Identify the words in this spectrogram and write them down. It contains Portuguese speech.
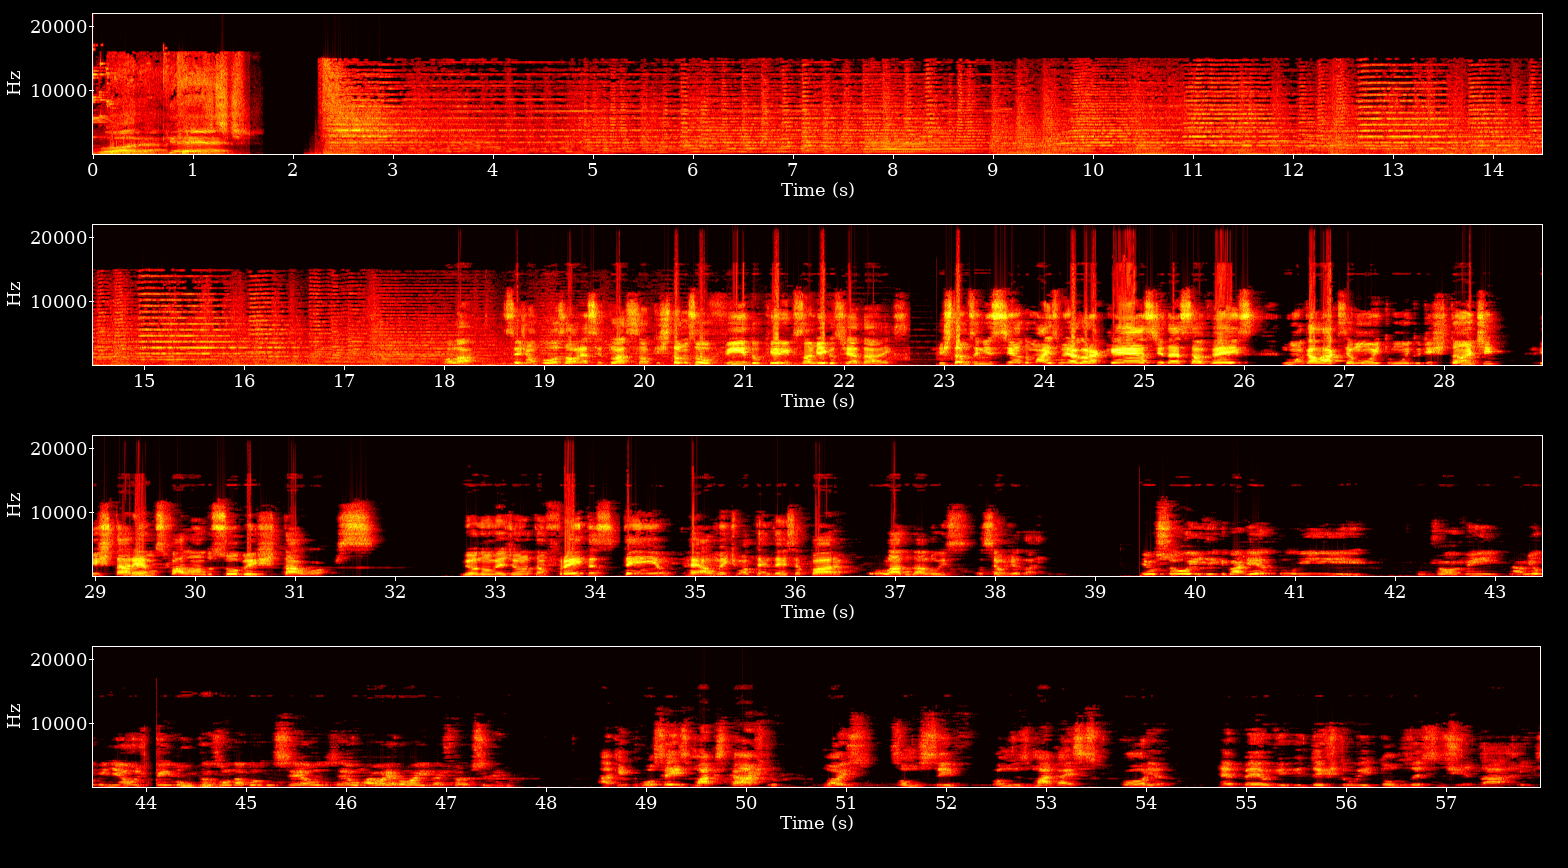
Agora Cast. Olá, e sejam boas. Olha a situação que estamos ouvindo, queridos amigos Jedi. Estamos iniciando mais um AgoraCast, dessa vez numa galáxia muito, muito distante. Estaremos falando sobre Star Wars. Meu nome é Jonathan Freitas, tenho realmente uma tendência para o lado da luz, você é um Jedi. Eu sou o Henrique Barreto e o jovem, na minha opinião, o jovem Lucas, Sondador dos Céus, é o maior herói da história do cinema. Aqui com vocês, Max Castro. Nós somos Sith. Vamos esmagar essa escória rebelde e destruir todos esses Jedi.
